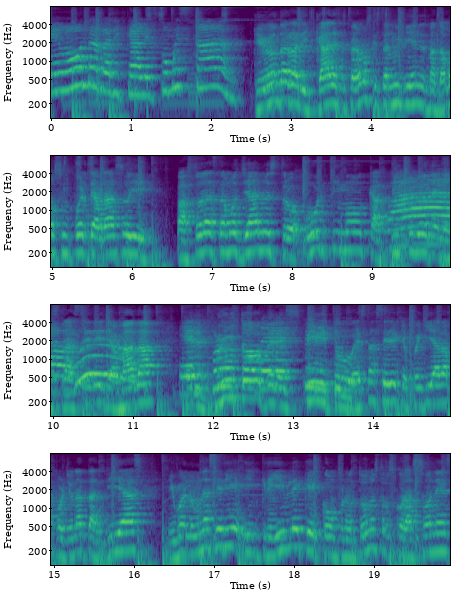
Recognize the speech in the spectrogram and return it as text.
¿Qué onda, radicales? ¿Cómo están? ¿Qué onda, radicales? Esperamos que estén muy bien. Les mandamos un fuerte abrazo y, pastora, estamos ya en nuestro último capítulo de nuestra serie llamada El fruto del Espíritu. Esta serie que fue guiada por Jonathan Díaz. Y bueno, una serie increíble que confrontó nuestros corazones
